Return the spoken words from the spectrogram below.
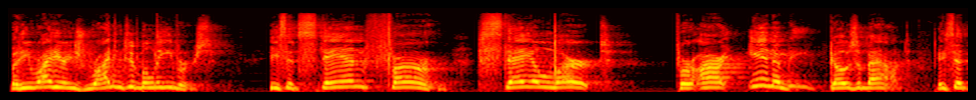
But he right here, he's writing to believers. He said, Stand firm, stay alert, for our enemy goes about. He said,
